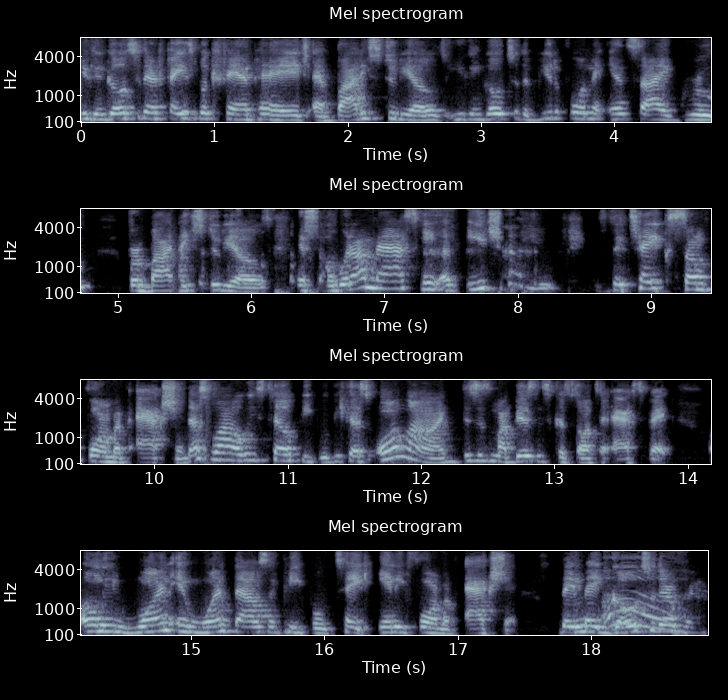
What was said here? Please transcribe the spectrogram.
You can go to their Facebook fan page at Body Studios. You can go to the Beautiful on the Inside group for Body Studios. And so, what I'm asking of each of you is to take some form of action. That's why I always tell people because online, this is my business consultant aspect, only one in 1,000 people take any form of action. They may go oh. to their oh. website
